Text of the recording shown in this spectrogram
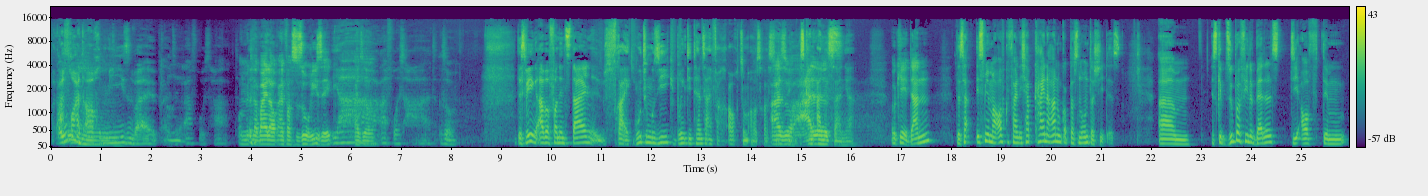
Weil Afro hat auch einen miesen Vibe. Alter. Afro ist hart. Und mittlerweile auch einfach so riesig. Ja, Also, Afro ist hart. So. Deswegen, aber von den Stylen ist frei. Gute Musik bringt die Tänzer einfach auch zum Ausrasten. Also es kann alles sein, ja. okay, dann, das ist mir mal aufgefallen, ich habe keine Ahnung, ob das ein Unterschied ist. Ähm, es gibt super viele Battles, die auf dem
